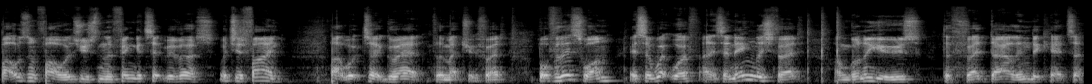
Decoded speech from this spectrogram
backwards and forwards using the fingertip reverse, which is fine. That worked out great for the metric thread. But for this one, it's a Whitworth and it's an English thread. I'm going to use the thread dial indicator.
